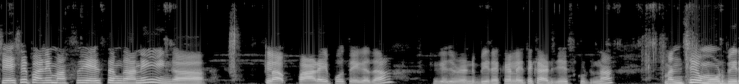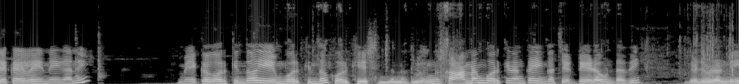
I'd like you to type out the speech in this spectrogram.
చేసే పని మస్తు చేస్తాం కానీ ఇంకా ఇట్లా పాడైపోతాయి కదా. ఇక చూడండి బీరకాయలు అయితే కట్ చేసుకుంటున్నా. మంచిగా మూడు బీరకాయలు అయినాయి కానీ మేక కొరికిందో ఏం కొరికిందో కొరికేసింది అన్నట్లు. ఇంకా కాండం కొరికినాక ఇంకా చెట్టు ఎడ ఉంటుంది? ఇక చూడండి.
